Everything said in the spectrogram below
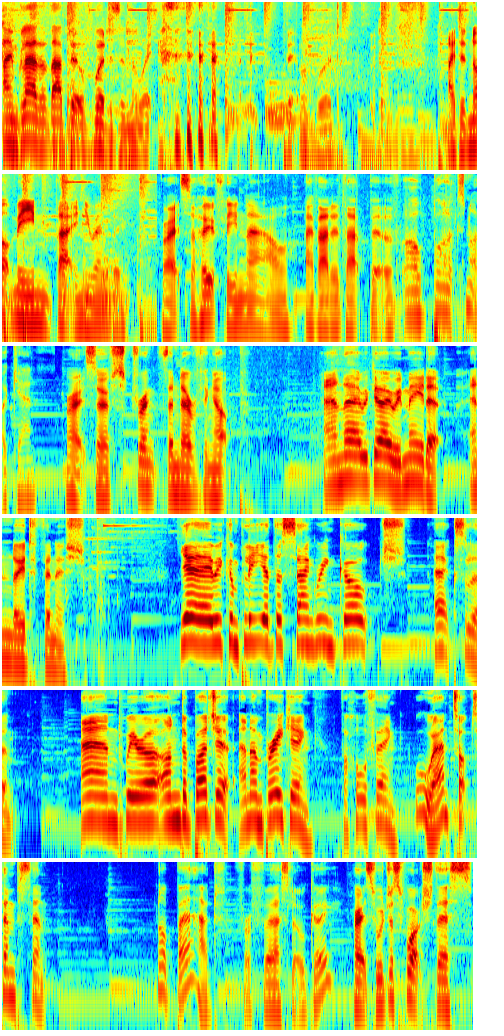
I'm glad that that bit of wood is in the way. bit of wood. I did not mean that innuendo. Right, so hopefully now I've added that bit of... Oh, bollocks, not again. Right, so I've strengthened everything up And there we go, we made it. Endo to finish. Yay, we completed the Sanguine Gulch. Excellent. And we were under budget and unbreaking. The whole thing. Ooh, and top 10%. Not bad for a first little go. Right, so we'll just watch this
